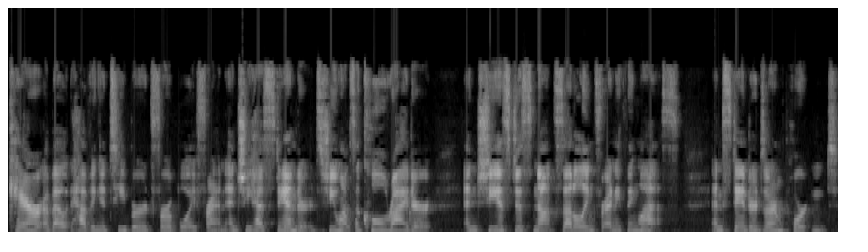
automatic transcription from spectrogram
care about having a T-bird for a boyfriend, and she has standards. She wants a cool rider, and she is just not settling for anything less. And standards are important.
